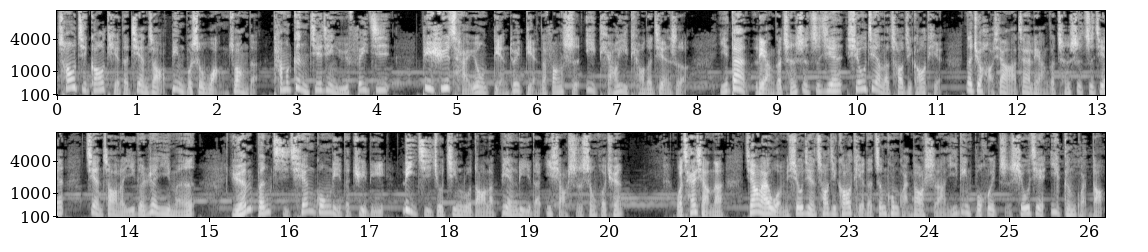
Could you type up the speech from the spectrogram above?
超级高铁的建造并不是网状的，它们更接近于飞机，必须采用点对点的方式，一条一条的建设。一旦两个城市之间修建了超级高铁，那就好像啊，在两个城市之间建造了一个任意门，原本几千公里的距离，立即就进入到了便利的一小时生活圈。我猜想呢，将来我们修建超级高铁的真空管道时啊，一定不会只修建一根管道，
